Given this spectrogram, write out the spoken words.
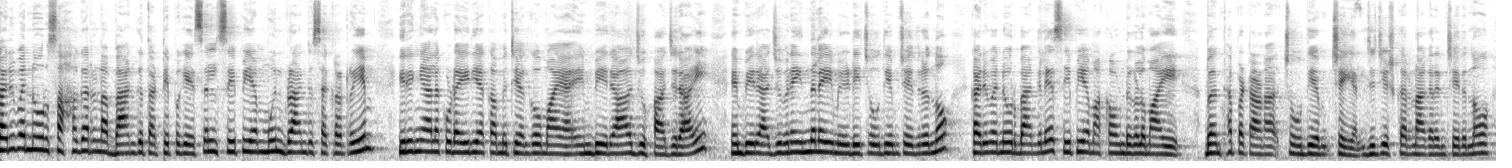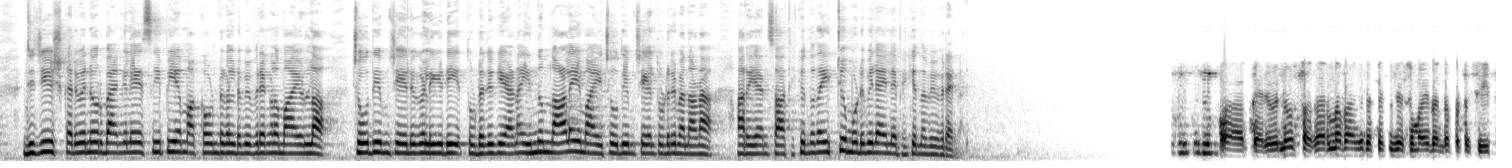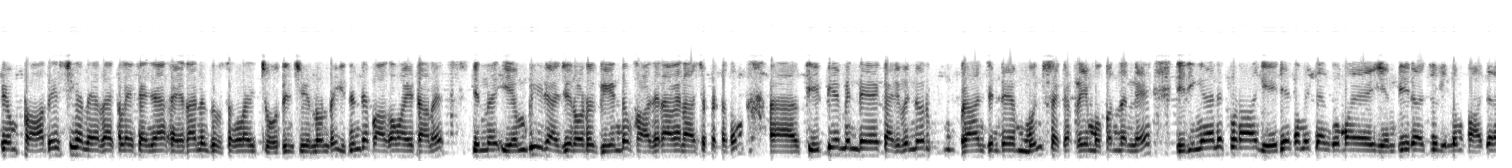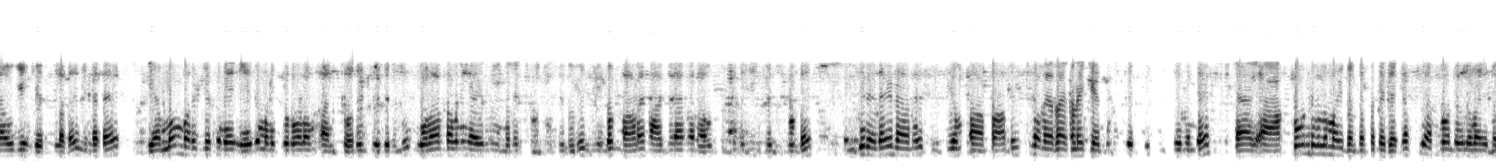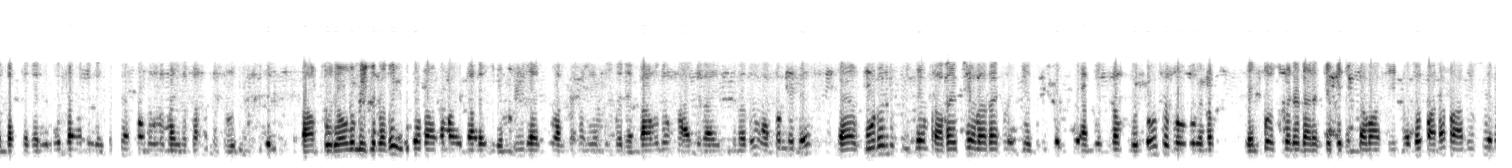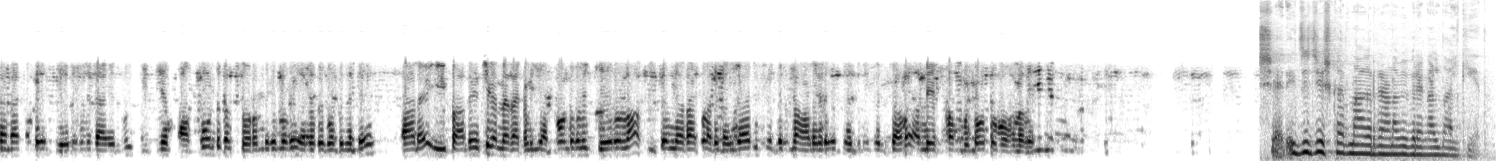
കരുവന്നൂർ സഹകരണ ബാങ്ക് തട്ടിപ്പ് കേസിൽ സി പി എം മുൻ ബ്രാഞ്ച് സെക്രട്ടറിയും ഇരിങ്ങാലക്കുട ഏരിയ കമ്മിറ്റി അംഗവുമായ എം ബി രാജു ഹാജരായി. എം ബി രാജുവിനെ ഇന്നലെയും ഇ ഡി ചോദ്യം ചെയ്തിരുന്നു. കരുവന്നൂർ ബാങ്കിലെ സി പി എം അക്കൗണ്ടുകളുമായി ബന്ധപ്പെട്ടാണ് ചോദ്യം ചെയ്യൽ. ജിജീഷ് കരുണാകരൻ ചേരുന്നു. ജിജീഷ് കരുവന്നൂർ ബാങ്കിലെ സി പി എം അക്കൗണ്ടുകളുടെ വിവരങ്ങളുമായുള്ള ചോദ്യം ചെയ്യലുകൾ ഇ ഡി തുടരുകയാണ്. ഇന്നും നാളെയുമായി ചോദ്യം ചെയ്യൽ തുടരുമെന്നാണ് അറിയാൻ സാധിക്കുന്നത്. ഏറ്റവും ഒടുവിലായി ലഭിക്കുന്ന വിവരങ്ങൾ. കരുവന്നൂർ സഹകരണ ബാങ്ക് തട്ടിപ്പ് കേസുമായി ബന്ധപ്പെട്ട് സി പി എം പ്രാദേശിക നേതാക്കളെ കഴിഞ്ഞ ഏതാനും ദിവസങ്ങളായി ചോദ്യം ചെയ്യുന്നുണ്ട്. ഇതിന്റെ ഭാഗമായിട്ടാണ് ഇന്ന് എം പി രാജുവിനോട് വീണ്ടും ഹാജരാകാൻ ആവശ്യപ്പെട്ടതും സി പി എമ്മിന്റെ കരുവന്നൂർ ബ്രാഞ്ചിന്റെ മുൻ സെക്രട്ടറിയും ഒപ്പം തന്നെ ഇരിങ്ങാലക്കുട ഏരിയ കമ്മിറ്റി അംഗവുമായ എം പി രാജു ഇന്നും ഹാജരാവുകയും ചെയ്തിട്ടുള്ളത്. ഇന്നലെ എം എം വർഗീസിനെ ഏഴ് മണിക്കൂറോളം ചോദ്യം ചെയ്തിരുന്നു. മൂന്നാം തവണയായിരുന്നു ഇന്നലെ ചോദ്യം ചെയ്തത്. വീണ്ടും നാളെ ഹാജരാകാൻ ആവശ്യപ്പെടുകയും ചെയ്തിട്ടുണ്ട്. ഇതിനിടയിലാണ് സി പി എം പ്രാദേശിക നേതാക്കളെ കേന്ദ്രീകരിച്ച് അക്കൗണ്ടുകളുമായി ബന്ധപ്പെട്ട് രഹസ്യ അക്കൗണ്ടുകളുമായി ബന്ധപ്പെട്ട് രഹസ്യ അക്കൗണ്ടുകളുമായി ബന്ധപ്പെട്ട ചോദ്യം പുരോഗമിക്കുന്നത്. ഇതിന്റെ ഭാഗമായിട്ടാണ് എം പി രാജു അല്പസമയം മുമ്പ് രണ്ടാമതും ഹാജരായിരിക്കുന്നത്. ഒപ്പം തന്നെ കൂടുതൽ സി പി എം പ്രാദേശിക നേതാക്കളെ കേന്ദ്രീകരിച്ച് അന്വേഷണം മുന്നോട്ട് പോകുമെന്നും എൻഫോഴ്സ്മെന്റ് ഡയറക്ടറേറ്റ് വ്യക്തമാക്കിയിട്ടുണ്ട്. പല പ്രാദേശിക നേതാക്കളുടെയും പേരുകളിലായിരുന്നു സി പി എം അക്കൗണ്ടുകൾ തുറന്നിരുന്നത് എന്നതുകൊണ്ട് തന്നെ ആണ് ഈ പ്രാദേശിക നേതാക്കൾ ഈ അക്കൗണ്ടുകളിൽ പേരുള്ള സി പി എം നേതാക്കൾ അത് കൈകാര്യം ചെയ്തിരുന്ന ആളുകളെ കേന്ദ്രീകരിച്ചാണ് അന്വേഷണം മുന്നോട്ട് പോകുന്നത്. ശരി. ജിജീഷ് കരുണാകരനാണ് വിവരങ്ങൾ നൽകിയത്.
